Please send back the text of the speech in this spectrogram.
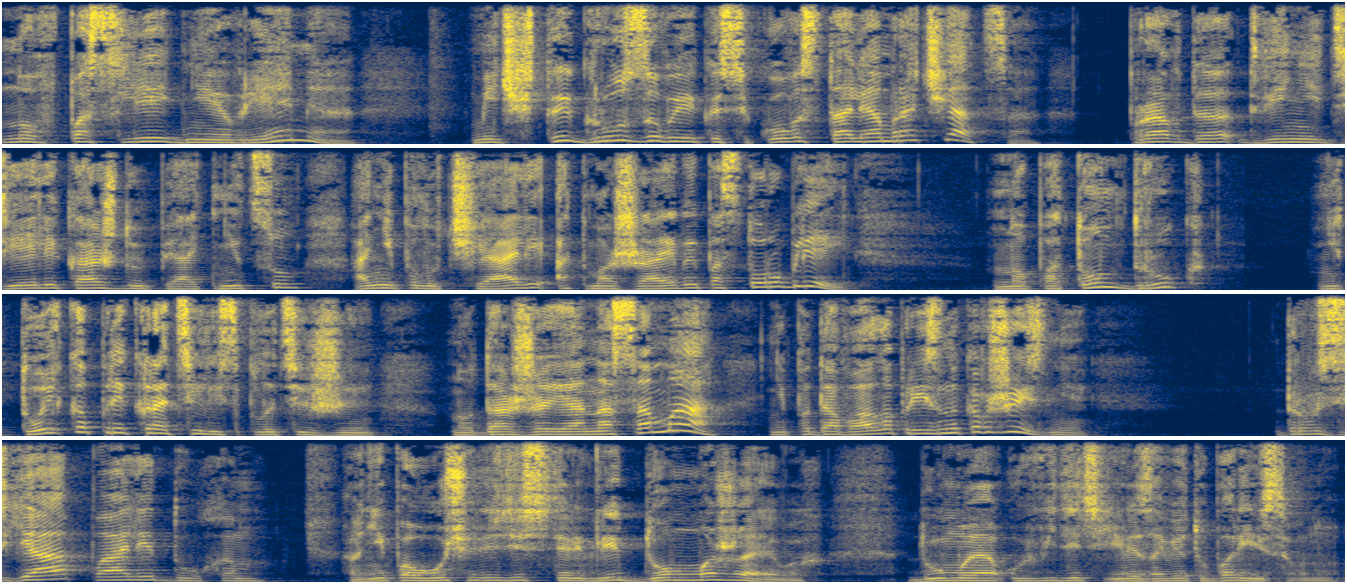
Но в последнее время мечты Грузова и Косякова стали омрачаться. Правда, две недели каждую пятницу они получали от Можаевой по 100 рублей. Но потом вдруг не только прекратились платежи, но даже и она сама не подавала признаков жизни – Друзья пали духом. Они по очереди стерегли дом Можаевых, думая увидеть Елизавету Борисовну,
